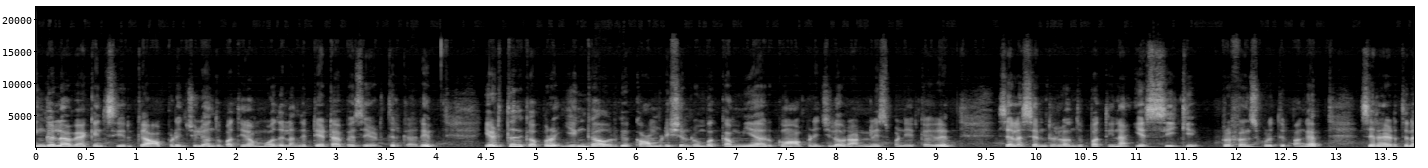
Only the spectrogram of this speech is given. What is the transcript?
எங்கெல்லாம் வேக்கன்சி இருக்குது அப்படின்னு சொல்லி வந்து பார்த்தீங்கன்னா முதல்ல அந்த டேட்டா பேஸை எடுத்திருக்காரு. எடுத்ததுக்கப்புறம் எங்கே அவருக்கு காம்படிஷன் ரொம்ப கம்மியாக இருக்கும் அப்படின்னு சொல்லி ஒரு அனலைஸ் பண்ணியிருக்காரு. சில சென்ட்ரல் வந்து பார்த்திங்கன்னா எஸ்சிக்கு ப்ரிஃபரன்ஸ் கொடுத்துருப்பாங்க. சில இடத்துல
